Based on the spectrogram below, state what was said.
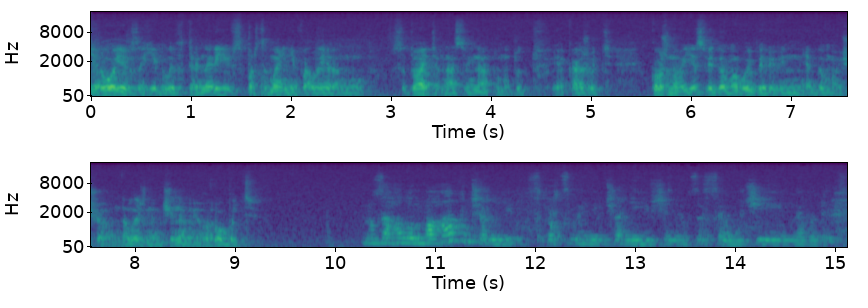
героїв, загиблих тренерів, спортсменів, але ну, ситуація в нас війна, тому тут, як кажуть, кожного є свідомий вибір, і він, я думаю, що належним чином його робить Ну, загалом багато чернігів... спортсменів Чернігівщини в ЗСУ чи не ведеться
